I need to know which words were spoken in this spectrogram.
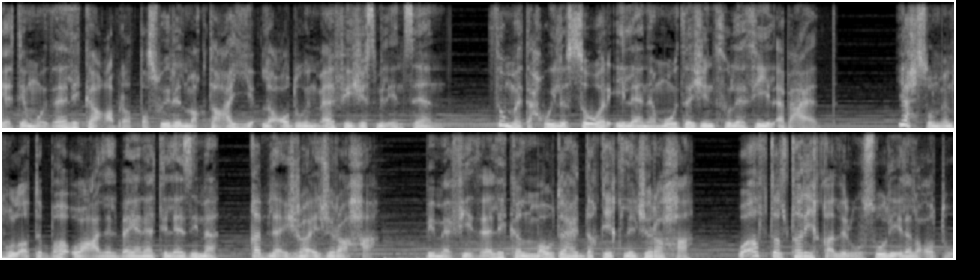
يتم ذلك عبر التصوير المقطعي لعضو ما في جسم الإنسان، ثم تحويل الصور إلى نموذج ثلاثي الأبعاد. يحصل منه الأطباء على البيانات اللازمة قبل إجراء الجراحة، بما في ذلك الموضع الدقيق للجراحة وأفضل طريقة للوصول إلى العضو.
